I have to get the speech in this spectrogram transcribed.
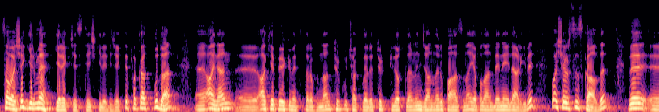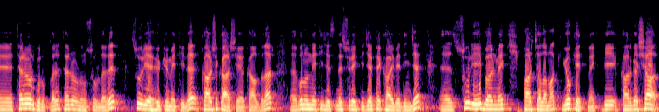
savaşa girme gerekçesi teşkil edecekti. Fakat bu da e, aynen e, AKP hükümeti tarafından Türk uçakları, Türk pilotlarının canları pahasına yapılan deneyler gibi başarısız kaldı. Ve e, terör grupları, terör unsurları Suriye hükümetiyle karşı karşıya kaldılar. E, bunun neticesinde sürekli cephe kaybedince e, Suriye'yi bölmek, parçalamak, yok etmek, bir kargaşa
